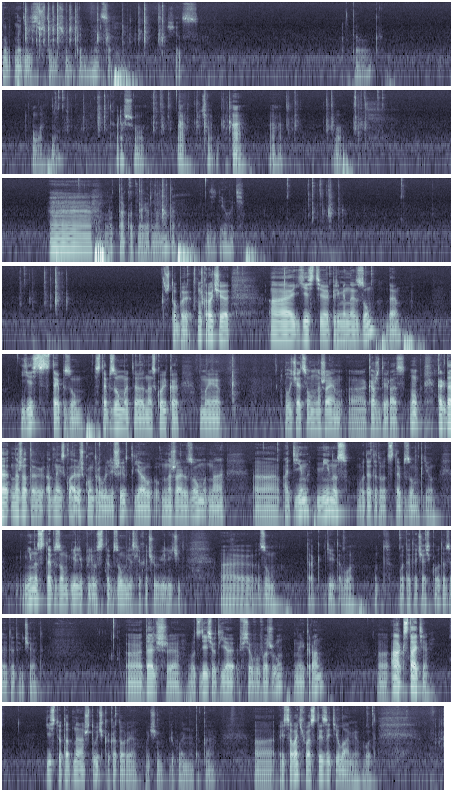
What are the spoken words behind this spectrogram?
Ну, надеюсь, что ничего не поменяется. Сейчас. Так. О, ну. Хорошо. А, чё? А, ага. Во. А, вот так вот, наверное, надо сделать. Чтобы, ну, короче, а, есть переменная zoom, да, есть. Step zoom это насколько мы, получается, умножаем э, каждый раз. Ну, когда нажата одна из клавиш, Ctrl или Shift, я умножаю zoom на э, 1 минус вот этот вот zoom, где он. Минус zoom или плюс zoom, если хочу увеличить э, zoom. Так, где это? Во. Вот, вот эта часть кода за это отвечает. А, дальше, вот здесь вот я все вывожу на экран. А, а, кстати, есть вот одна штучка, которая очень прикольная такая. А, рисовать хвосты за телами, вот.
